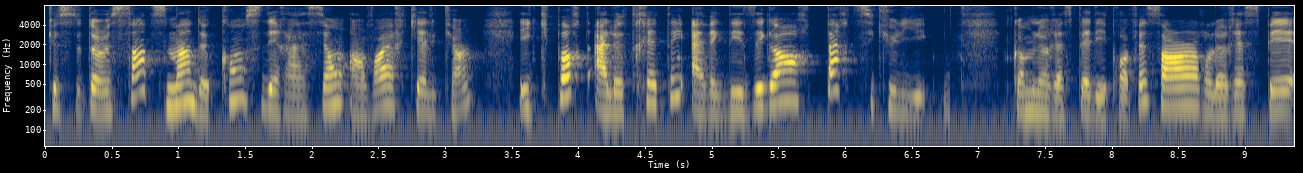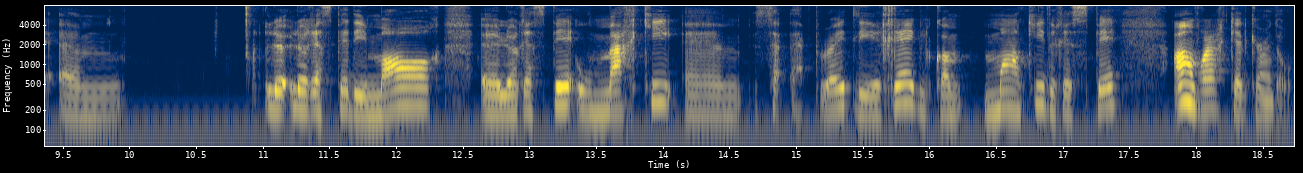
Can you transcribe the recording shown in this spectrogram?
que c'est un sentiment de considération envers quelqu'un et qui porte à le traiter avec des égards particuliers, comme le respect des professeurs, le respect... Euh, le, respect des morts, euh, le respect ou marquer, euh, ça, peut être les règles comme manquer de respect envers quelqu'un d'autre.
